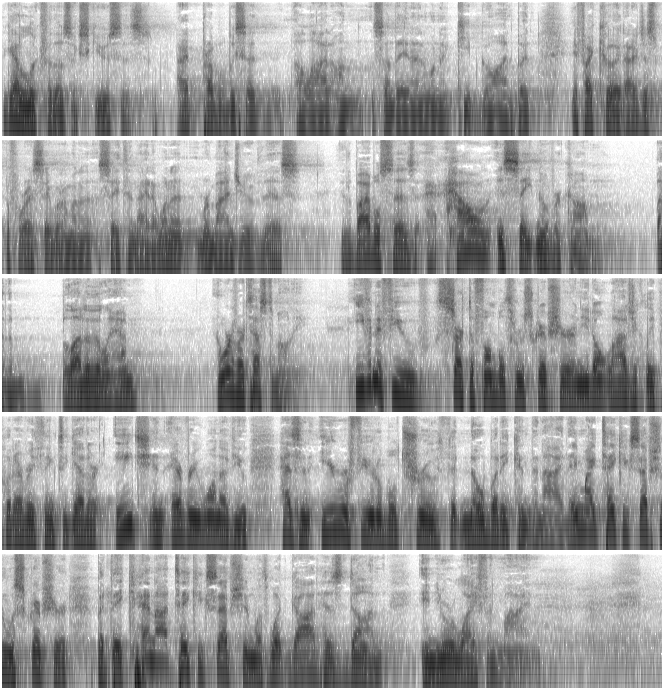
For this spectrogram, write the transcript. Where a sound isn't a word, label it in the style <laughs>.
You got to look for those excuses. I probably said a lot on Sunday, and I don't want to keep going. But if I could, I just before I say what I'm going to say tonight, I want to remind you of this. The Bible says, "How is Satan overcome? By the blood of the Lamb, and word of our testimony." Even if you start to fumble through scripture and you don't logically put everything together, each and every one of you has an irrefutable truth that nobody can deny. They might take exception with scripture, but they cannot take exception with what God has done in your life and mine.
